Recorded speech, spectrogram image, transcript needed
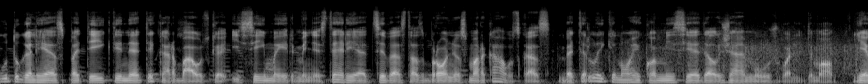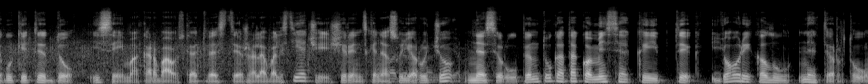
būtų galėjęs pateikti ne tik karbauskio į seimą ir ministeriją atsivestas bronius markauskas bet ir laikinoji komisija dėl žemių užvaldymo. Jeigu kiti du į seimą karbauskio atvesti žaliavalstiečiai širinskienė su jaručiu nesirūpintų kad ta komisija kaip tik jo reikalų netirtų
